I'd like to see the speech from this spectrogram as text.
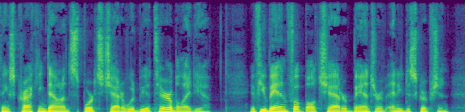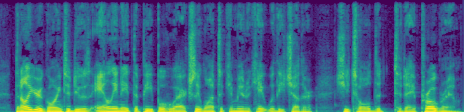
thinks cracking down on sports chatter would be a terrible idea. If you ban football chat or banter of any description, then all you're going to do is alienate the people who actually want to communicate with each other, she told the Today program.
